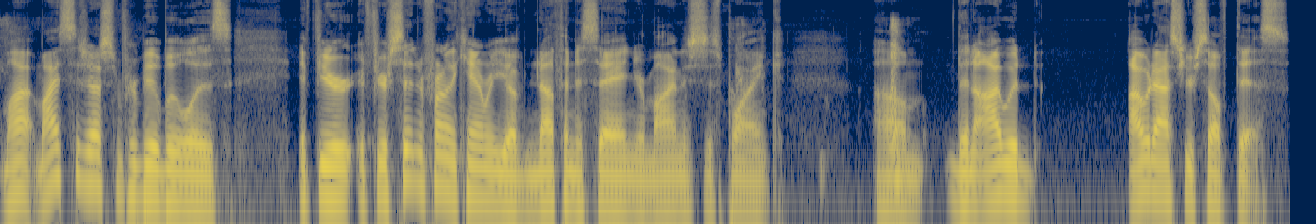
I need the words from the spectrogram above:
my my suggestion for people is if you're if you're sitting in front of the camera, you have nothing to say and your mind is just blank, um, then I would I would ask yourself this:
